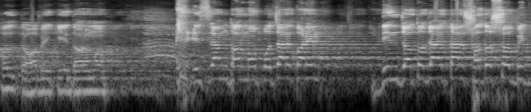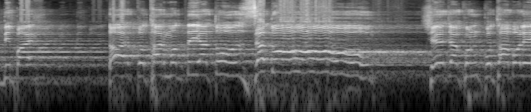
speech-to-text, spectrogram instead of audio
খুলতে হবে কি ধর্ম? ইসলাম ধর্ম প্রচার করেন দিন যত যায় তার সদস্য বৃদ্ধি পায়। তার কথার মধ্যে এত জাদু। সে যখন কথা বলে,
